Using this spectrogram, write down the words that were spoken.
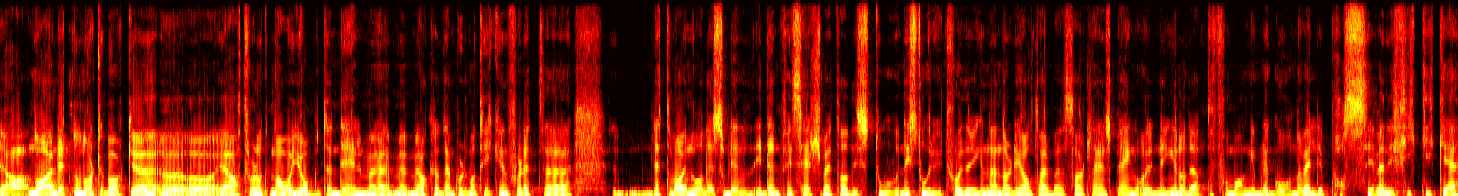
Ja, nå er dette noen år tilbake, og jeg tror nok Nav har jobbet en del med, med, med akkurat den problematikken. For dette, dette, var jo noe av det som ble identifisert som et av de, store, de store utfordringene når det gjaldt arbeidsavklaringspengeordningen, og det at for mange ble gående veldig passive. De fikk ikke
